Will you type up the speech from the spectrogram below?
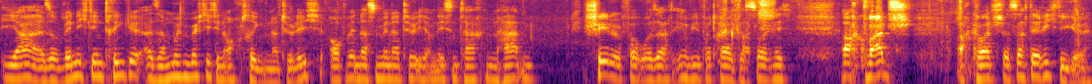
ja, also wenn ich den trinke, also möchte ich den auch trinken natürlich, auch wenn das mir natürlich am nächsten Tag einen harten Schädel verursacht. Irgendwie vertreibt das Zeug nicht. Ach Quatsch. Ach Quatsch, das sagt der Richtige.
